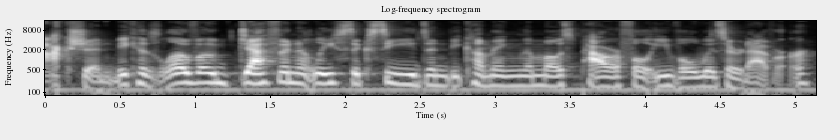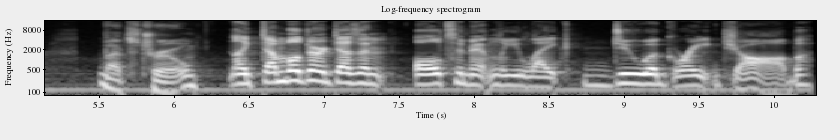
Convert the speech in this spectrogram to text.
action because Lovo definitely succeeds in becoming the most powerful evil wizard ever. That's true. Like Dumbledore doesn't ultimately like do a great job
